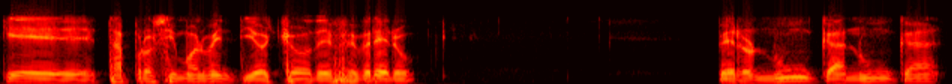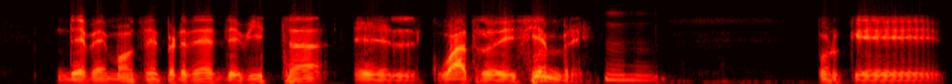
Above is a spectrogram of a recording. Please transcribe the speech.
que está próximo el 28 de febrero, pero nunca, nunca debemos de perder de vista el 4 de diciembre, porque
